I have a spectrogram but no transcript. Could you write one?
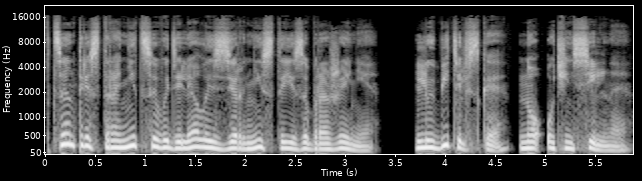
В центре страницы выделялось зернистое изображение. Любительское, но очень сильное.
